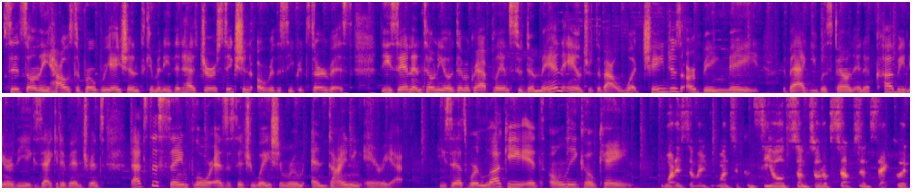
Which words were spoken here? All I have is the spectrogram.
sits on the House Appropriations Committee that has jurisdiction over the Secret Service. The San Antonio Democrat plans to demand answers about what changes are being made. The baggie was found in a cubby near the executive entrance. That's the same floor as the Situation Room and dining area. He says we're lucky it's only cocaine. What if somebody wants to conceal some sort of substance that could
